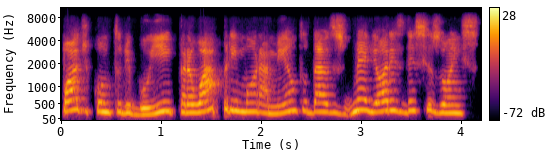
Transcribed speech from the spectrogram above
pode contribuir para o aprimoramento das melhores decisões.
